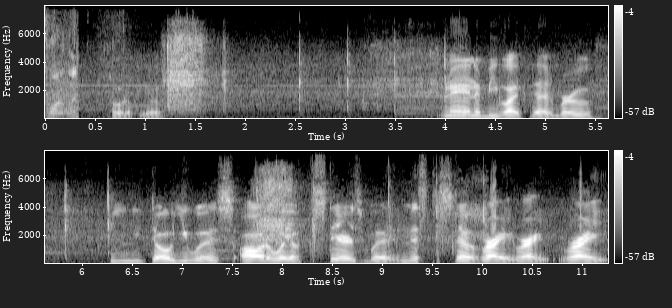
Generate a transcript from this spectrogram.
Portland Hold up, yo. Man, it'd be like that, bro. You, you thought you was all the way up the stairs, but missed the step. Right, right, right.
